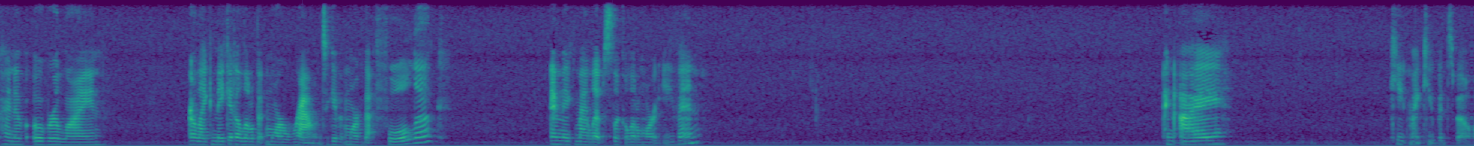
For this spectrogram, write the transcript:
kind of overline or like make it a little bit more round to give it more of that full look and make my lips look a little more even. And I keep my cupid's bow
